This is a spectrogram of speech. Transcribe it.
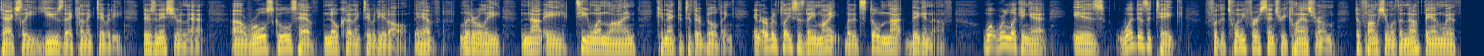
to actually use that connectivity. There's an issue in that. Uh, rural schools have no connectivity at all. They have literally not a T1 line connected to their building. In urban places, they might, but it's still not big enough. What we're looking at is what does it take for the 21st century classroom to function with enough bandwidth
